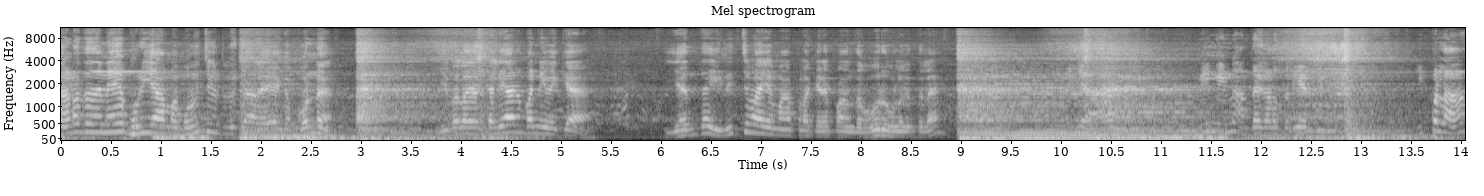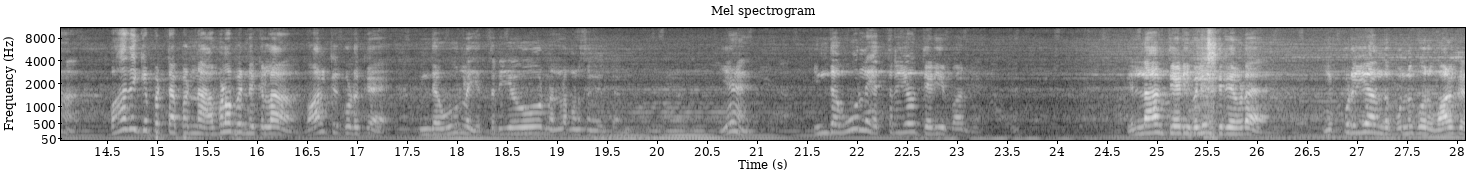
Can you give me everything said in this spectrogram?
நடந்ததுன்னே புரியாம முழிச்சுக்கிட்டு இருக்காரு எங்க பொண்ணு. இவளை கல்யாணம் பண்ணி வைக்க எந்த இழிச்சுவாய மாப்பிள்ளை கிடைப்பான் அந்த ஊர் உலகத்துல? ஐயா நீங்க இன்னும் அந்த காலத்திலேயே இருக்கீங்க. இப்பெல்லாம் பாதிக்கப்பட்ட பெண்ணு அவ்வளோ பெண்ணுக்கெல்லாம் வாழ்க்கை கொடுக்க இந்த ஊர்ல எத்தனையோ நல்ல மனுஷங்க இருக்காங்க. ஏன்? இந்த ஊர்ல எத்தனையோ தேடி இருப்பாருங்க. எல்லாம் தேடி வெளியே தெரியத விட எப்படியோ அந்த பொண்ணுக்கு ஒரு வாழ்க்கை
